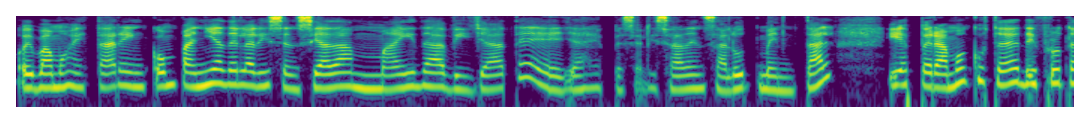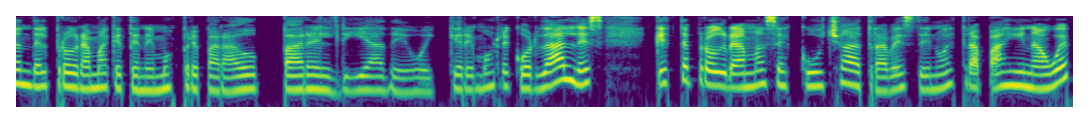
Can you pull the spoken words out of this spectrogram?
Hoy vamos a estar en compañía de la licenciada Maida Villate, ella es especializada en salud mental y esperamos que ustedes disfruten del programa que tenemos preparado para el día de hoy. Queremos recordarles que este programa se escucha a través de nuestra página web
